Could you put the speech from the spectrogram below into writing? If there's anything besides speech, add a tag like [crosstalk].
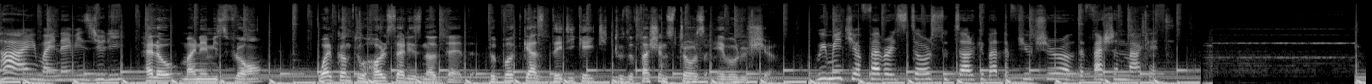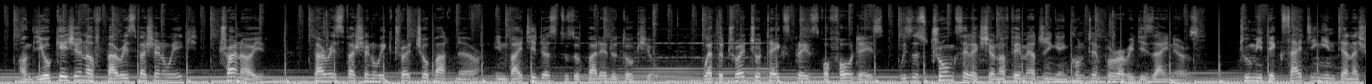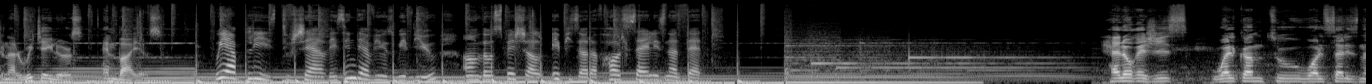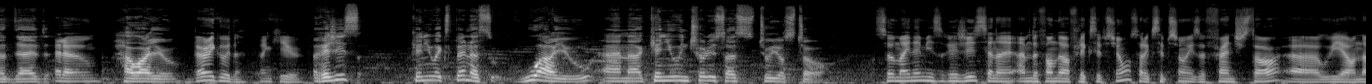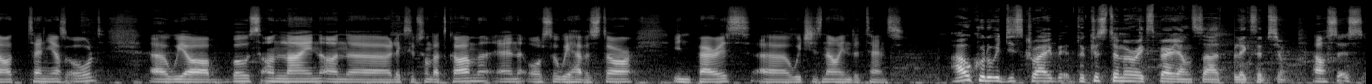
Hi, my name is Julie. Hello, my name is Florent. Welcome to Wholesale is Not Dead, the podcast dedicated to the fashion store's evolution. We meet your favorite stores to talk about the future of the fashion market. On the occasion of Paris Fashion Week, Tranoï, Paris Fashion Week trade show partner, invited us to the Palais de Tokyo, where the trade show takes place for four days with a strong selection of emerging and contemporary designers to meet exciting international retailers and buyers. We are pleased to share these interviews with you on those special episode of Wholesale is Not Dead. Hello, Regis. Welcome to Wholesale is Not Dead. Hello. How are you? Very good, thank you. Regis, can you explain us who are you and uh, can you introduce us to your store? So my name is Regis and I, am the founder of L'Exception. So L'Exception is a French store. Uh, we are now 10 years old. Uh, we are both online on uh, l'exception.com and also we have a store in Paris, uh, which is now in the 10th. How could we describe the customer experience at L'Exception?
